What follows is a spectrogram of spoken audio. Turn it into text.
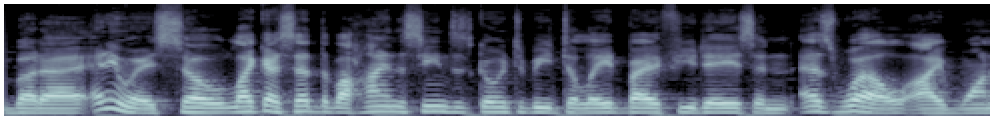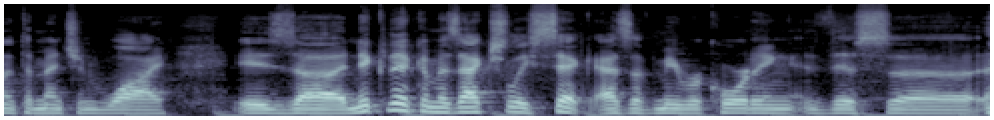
But uh, anyway, so like I said, the behind the scenes is going to be delayed by a few days, and as well, I wanted to mention why is uh, NikNikam is actually sick as of me recording this. Uh,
